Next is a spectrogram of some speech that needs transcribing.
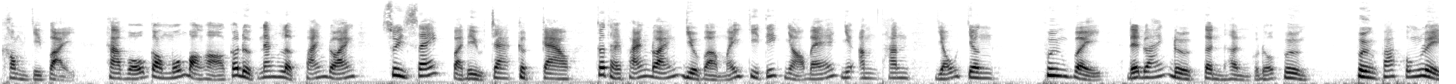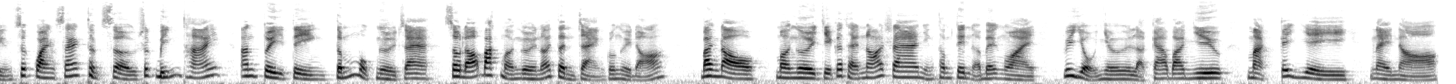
Không chỉ vậy, Hạ Vũ còn muốn bọn họ có được năng lực phán đoán, suy xét và điều tra cực cao, có thể phán đoán dựa vào mấy chi tiết nhỏ bé như âm thanh, dấu chân, phương vị để đoán được tình hình của đối phương. Phương pháp huấn luyện, sức quan sát thực sự rất biến thái. Anh tùy tiện túm một người ra, sau đó bắt mọi người nói tình trạng của người đó. Ban đầu, mọi người chỉ có thể nói ra những thông tin ở bên ngoài, ví dụ như là cao bao nhiêu, mặc cái gì, này nọ.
